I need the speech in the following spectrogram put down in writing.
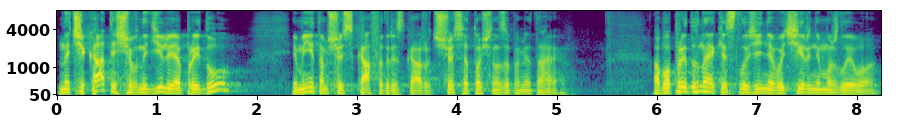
Не чекати, що в неділю я прийду, і мені там щось з кафедри скажуть, щось я точно запам'ятаю. Або прийду на якесь служіння вечірнє, можливо.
